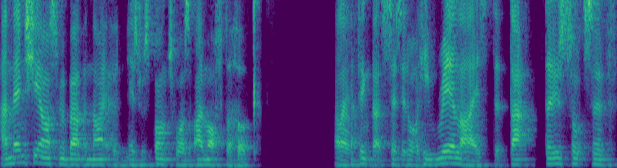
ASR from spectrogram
and then she asked him about the knighthood, and his response was, "I'm off the hook." And I think that says it all. He realized that that those sorts of,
